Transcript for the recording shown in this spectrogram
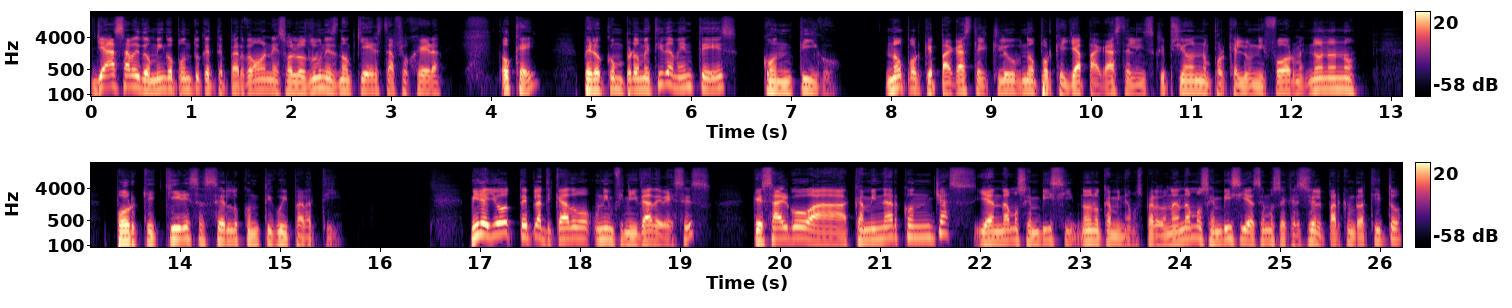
Ya sábado y domingo punto que te perdones, o los lunes no quieres, te aflojera. Ok, pero comprometidamente es contigo. No porque pagaste el club, no porque ya pagaste la inscripción, no porque el uniforme. No, no, no. Porque quieres hacerlo contigo y para ti. Mira, yo te he platicado una infinidad de veces que salgo a caminar con jazz y andamos en bici, no, no caminamos, perdón, andamos en bici y hacemos ejercicio en el parque un ratito.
